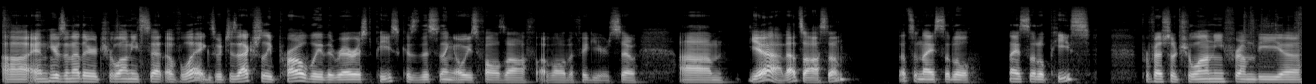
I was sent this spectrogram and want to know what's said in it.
Uh, and here's another Trelawney set of legs, which is actually probably the rarest piece because this thing always falls off of all the figures. So, um, yeah, that's awesome. That's a nice little, nice little piece. Professor Trelawney from the uh,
